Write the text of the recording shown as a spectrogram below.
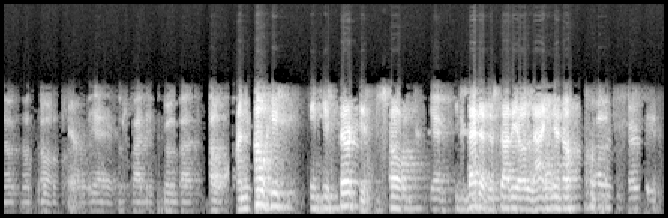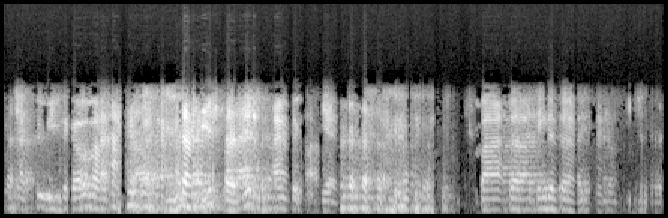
no, not at all. So, yeah, it was quite difficult, but oh, And now he's in his 30s, so yeah. it's better to study online, you know. Well, it's Thursday, it's just two weeks ago, but Thirty, but I had the time to yeah. but uh, I think that uh, it depends on each and every.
